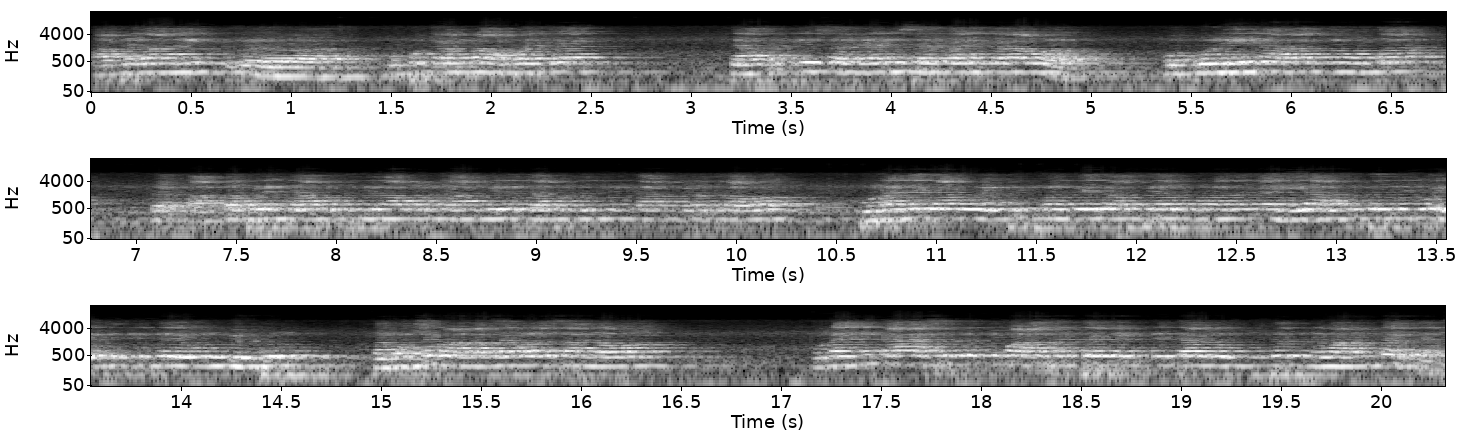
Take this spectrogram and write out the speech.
आपल्याला अनेक उपक्रम राबवायचे आहेत. त्यासाठी सगळ्यांनी सहकार्य करावं. व कोणीही नाराज न होता तर आतापर्यंत ज्या पद्धतीने आपण काम केलं त्या पद्धतीने काम करत राहावं कुणाच्या काय वैयक्तिक मतभेद असल्यावर कुणाचं काय हे असं तर ते वैयक्तिकरित्या येऊन भेटून समक्ष बाळासाहेबाला सांगावं. कुणाची काय असेल तर ती बाळासाहेब त्या घटने त्या गोष्टीचं निवारण करतात.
